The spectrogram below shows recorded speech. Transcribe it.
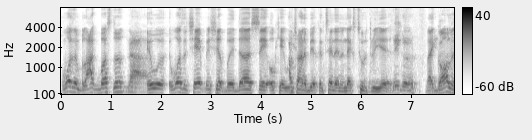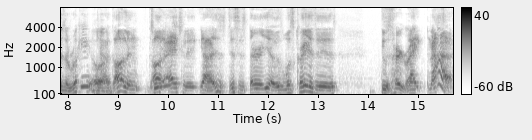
wasn't blockbuster. Nah. It was. It wasn't championship, but it does say, "Okay, we're trying to be a contender in the next two to three years." Nigga. Like Garland's a rookie, or Yeah, Garland, Garland actually, yeah, this is this is third year. What's crazy is he was hurt, right? like nah,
